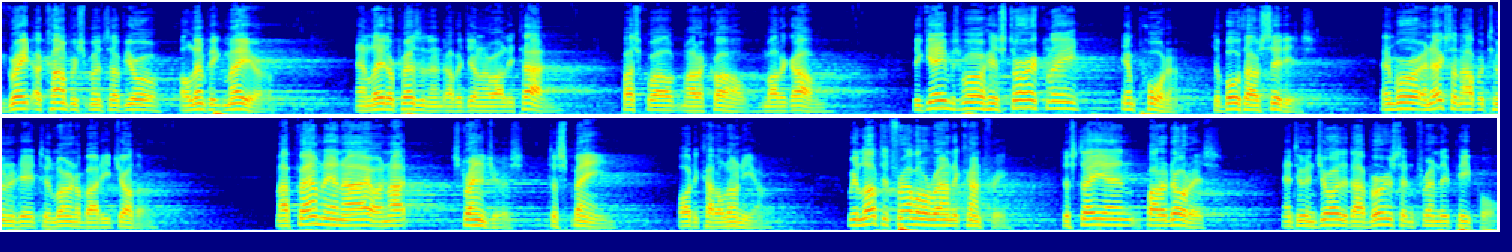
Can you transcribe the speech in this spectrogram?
the great accomplishments of your Olympic mayor and later president of the Generalitat, Pascual Maragall. The games were historically important to both our cities and were an excellent opportunity to learn about each other. My family and I are not strangers to Spain or to Catalonia. We love to travel around the country, to stay in paradores, and to enjoy the diverse and friendly people.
